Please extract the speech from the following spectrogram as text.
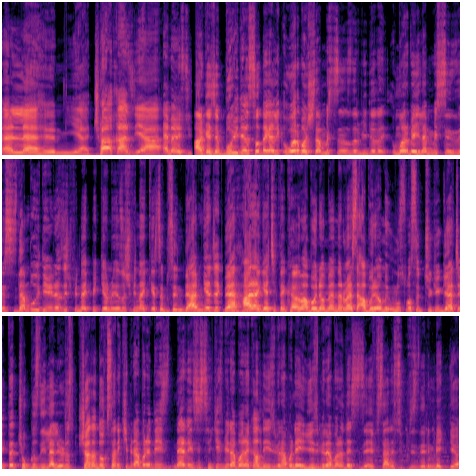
Allah'ım ya çok az ya. Hemen ölsün. Arkadaşlar bu videonun sonuna geldik. Umarım hoşlanmışsınızdır. Videoda umarım eğlenmişsinizdir. Sizden bu videoya en az 3000 like bekliyorum. En az 3000 like gelirse bu senin devam gelecek. Ve eğer hala gerçekten kanalıma abone olmayanlar varsa abone olmayı unutmasın. Çünkü gerçekten çok hızlı ilerliyoruz. Şu anda 92 bin abonedeyiz. Neredeyse 8 bin abone kaldı. 100 bin abone. 100 bin abonede size efsane sürprizlerim bekliyor.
